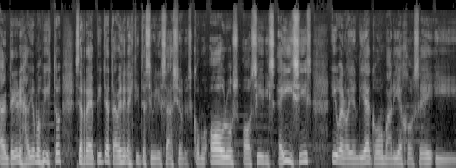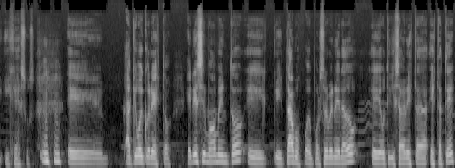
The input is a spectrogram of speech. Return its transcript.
anteriores habíamos visto, se repite a través de las distintas civilizaciones, como Horus, Osiris e Isis, y bueno, hoy en día como María, José y, Jesús. Eh, ¿A qué voy con esto? En ese momento, eh, estamos por ser venerado, eh, utilizaban esta, esta T,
